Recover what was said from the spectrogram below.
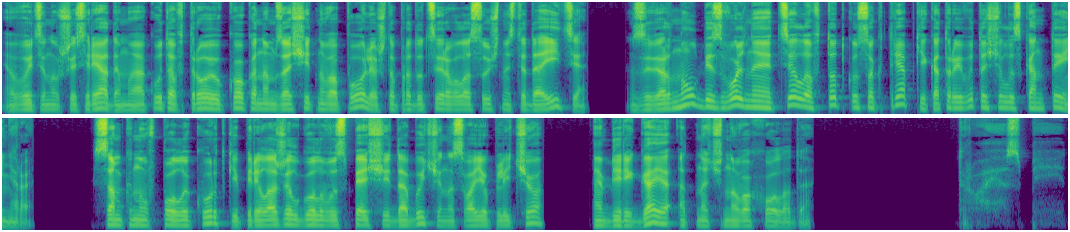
Вытянувшись рядом и окутав Трою коконом защитного поля, что продуцировала сущность Адаити, завернул безвольное тело в тот кусок тряпки, который вытащил из контейнера. Сомкнув полы куртки, переложил голову спящей добычи на свое плечо, оберегая от ночного холода. Трое спит.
